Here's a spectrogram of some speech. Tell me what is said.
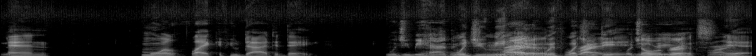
Yeah. And more like if you died today, Would you be happy? would you be Right. happy with what Right. you did? What No you did. regrets. Right. Yeah.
